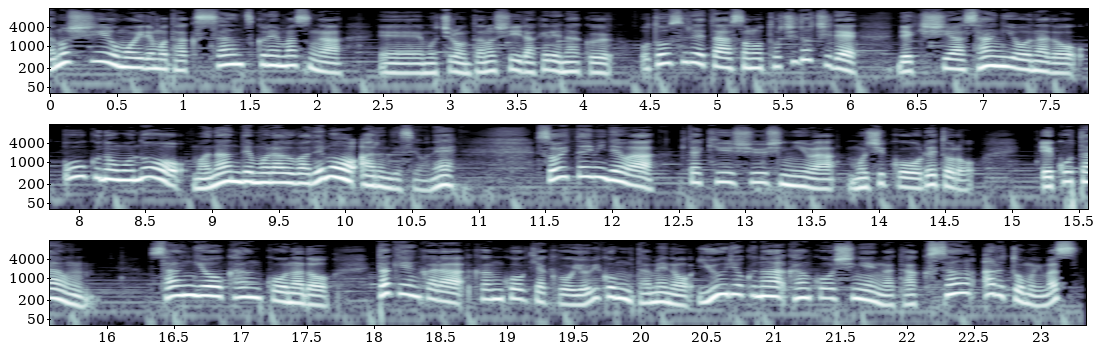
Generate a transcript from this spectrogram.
楽しい思い出もたくさん作れますが、えー、もちろん楽しいだけでなく訪れたその土地土地で歴史や産業など多くのものを学んでもらう場でもあるんですよね。そういった意味では北九州市には門司港レトロエコタウン産業観光など他県から観光客を呼び込むための有力な観光資源がたくさんあると思います。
